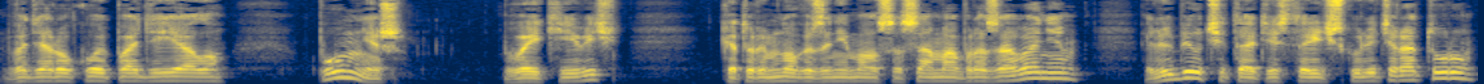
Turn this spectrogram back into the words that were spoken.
водя рукой по одеялу. «Помнишь, Войкевич, который много занимался самообразованием, любил читать историческую литературу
